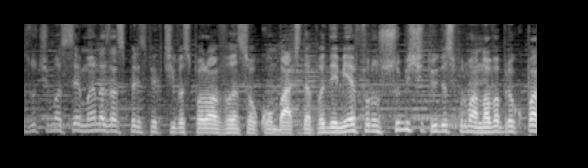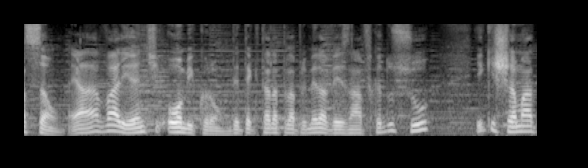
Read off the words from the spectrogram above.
Nas últimas semanas, as perspectivas para o avanço ao combate da pandemia foram substituídas por uma nova preocupação. É a variante Omicron, detectada pela primeira vez na África do Sul e que chama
